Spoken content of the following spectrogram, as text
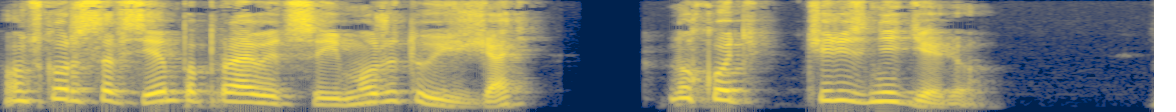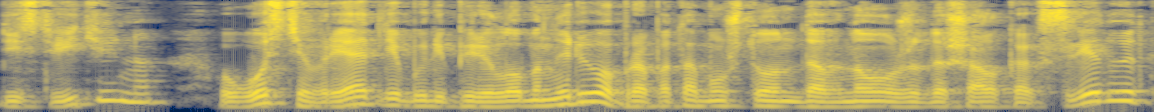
Он скоро совсем поправится и может уезжать. Ну, хоть через неделю». Действительно, у гостя вряд ли были переломаны ребра, потому что он давно уже дышал как следует,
